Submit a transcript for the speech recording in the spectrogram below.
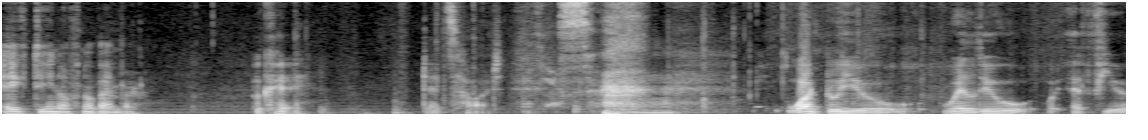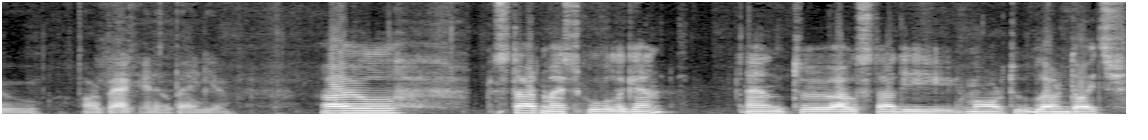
18 of November. Okay, that's hard. Yes. What do you will do if you are back in Albania? I will start my school again and uh, I will study more to learn Deutsch.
